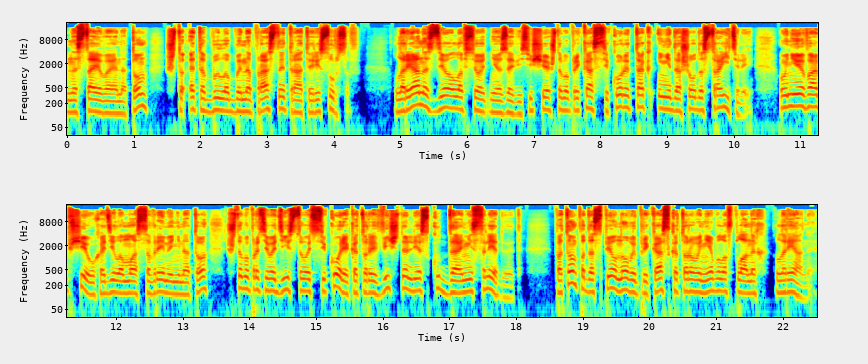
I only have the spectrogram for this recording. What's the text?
настаивая на том, что это было бы напрасной тратой ресурсов. Лариана сделала все от нее зависящее, чтобы приказ Сикоры так и не дошел до строителей. У нее вообще уходила масса времени на то, чтобы противодействовать Сикоре, который вечно лез куда не следует. Потом подоспел новый приказ, которого не было в планах Ларианы.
